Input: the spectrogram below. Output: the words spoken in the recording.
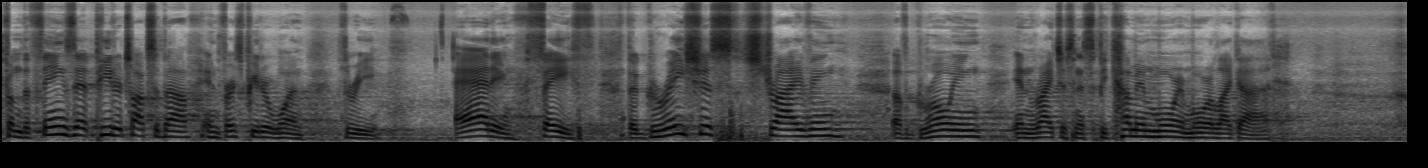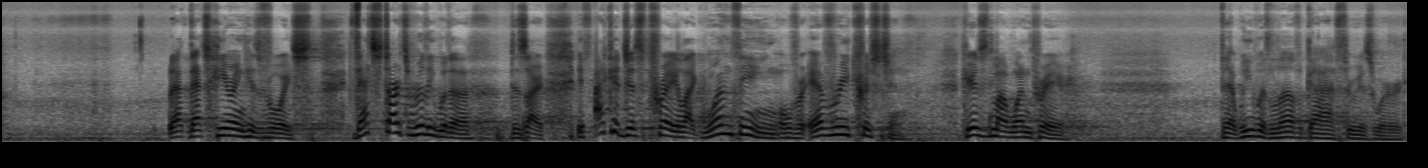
from the things that Peter talks about in 1 Peter 1 3. Adding faith, the gracious striving of growing in righteousness, becoming more and more like God. That, that's hearing his voice. That starts really with a desire. If I could just pray like one thing over every Christian, here's my one prayer that we would love God through his word.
